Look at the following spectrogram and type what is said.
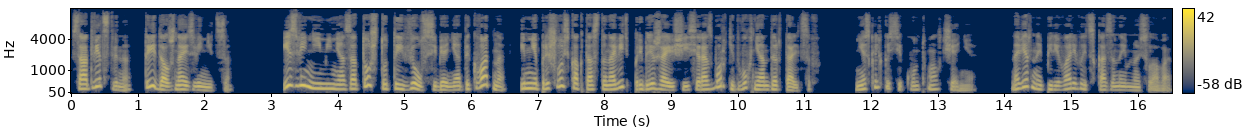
Соответственно, ты должна извиниться. Извини меня за то, что ты вел себя неадекватно и мне пришлось как-то остановить приближающиеся разборки двух неандертальцев. Несколько секунд молчания. Наверное, переваривает сказанные мной слова.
